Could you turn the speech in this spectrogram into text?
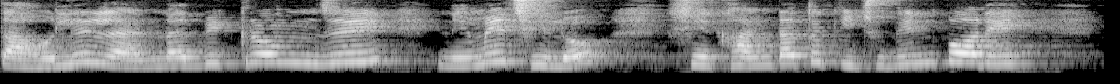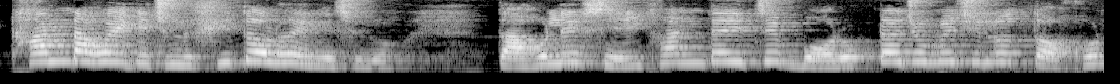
তাহলে ল্যান্ডার বিক্রম যে নেমেছিল, সেখানটা তো কিছুদিন পরে ঠান্ডা হয়ে গেছিল, শীতল হয়ে গেছিল। তাহলে সেইখানটায় যে বরফটা জমেছিল, তখন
